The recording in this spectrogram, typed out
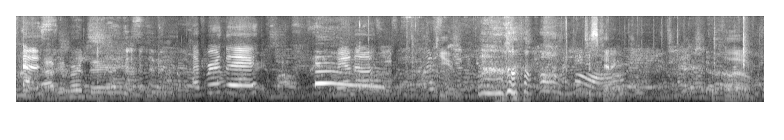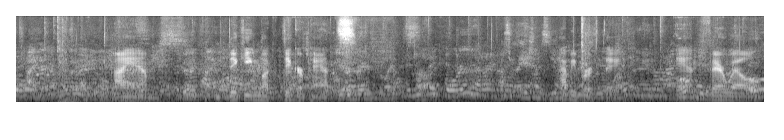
Yes. Happy birthday. Happy birthday, Amanda. Fuck you. Just kidding. Hello. I am Dicky McDickerpants. Happy birthday and farewell.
